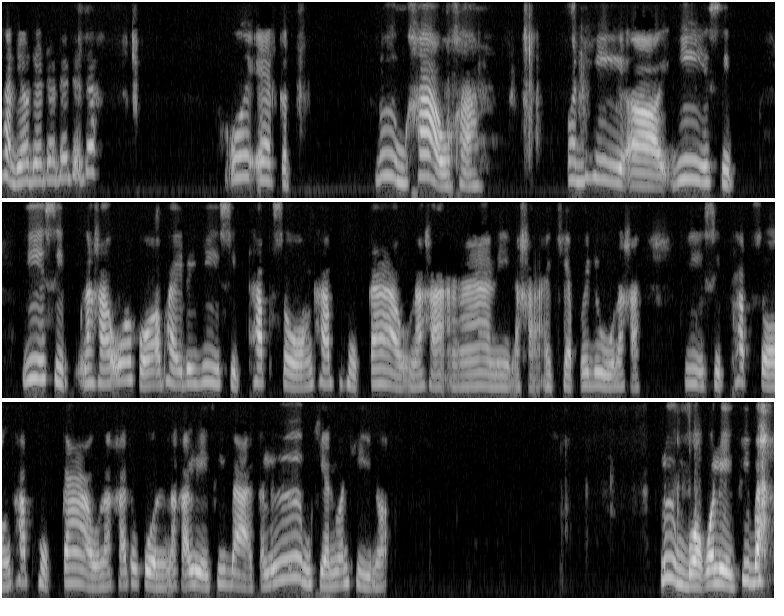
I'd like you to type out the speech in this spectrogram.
ค่ะเดี๋ยวเดี๋ยวเดี๋ยวเดี๋ยวเดี๋ยวโอ้ยแอดก็ลืมข้าวค่ะ วันที่เอ่อยี่สิบยี่สิบนะคะ โอ้ขออภัยด้วยยี่สิบทับสองทับหกเก้านะคะ อ่า นี่นะคะไอแคปไว้ดูนะคะยี่สิบทับสองทับหกเก้านะคะ ทุกคนนะคะเลขที่บาทก็ลืมเขียนวันที่เนาะ ลืมบอกว่าเลขที่บาท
